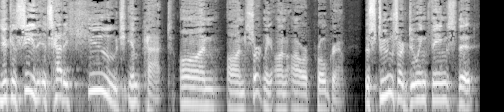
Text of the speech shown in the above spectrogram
you can see that it's had a huge impact on, on certainly on our program. The students are doing things that,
